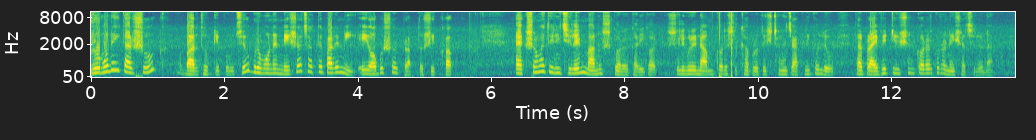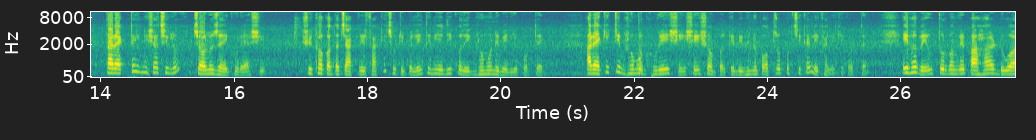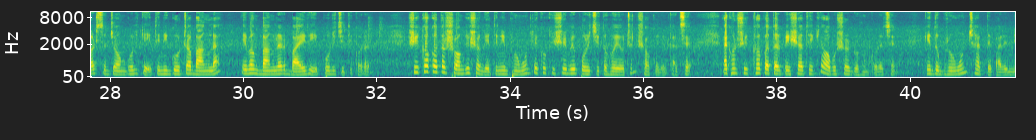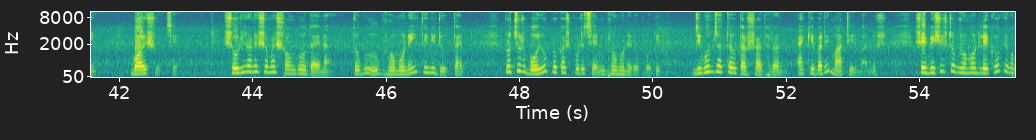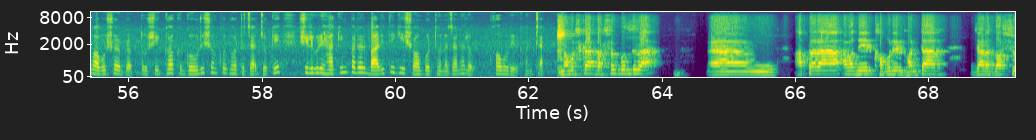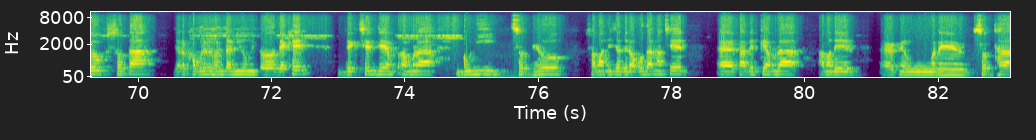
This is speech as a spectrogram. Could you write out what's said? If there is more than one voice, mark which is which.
Speaker 1: ভ্রমণেই তার সুখ, বার্ধক্যে পৌঁছেও ভ্রমণের নেশা ছাড়তে পারেনি এই অবসরপ্রাপ্ত শিক্ষক। একসময় তিনি ছিলেন মানুষ গড়ার কারিগর। শিলিগুড়ি নাম করা শিক্ষা প্রতিষ্ঠানে চাকরি করলেও তার প্রাইভেট টিউশন করার কোনো নেশা ছিল না। তার একটাই নেশা ছিল, চলো যাই ঘুরে আসি। শিক্ষকতা চাকরির ফাঁকে ছুটি পেলেই তিনি এদিক ওদিক ভ্রমণে বেরিয়ে পড়তেন। আর এক একটি ভ্রমণ ঘুরে এসে সেই সম্পর্কে বিভিন্ন পত্রপত্রিকায় লেখালেখি করতেন। এভাবে উত্তরবঙ্গের পাহাড়, ডুয়ার্স, জঙ্গলকে তিনি গোটা বাংলা এবং বাংলার বাইরে পরিচিতি করান। শিক্ষকতার সঙ্গে সঙ্গে তিনি ভ্রমণ লেখক হিসেবে পরিচিত হয়ে ওঠেন সকলের কাছে। এখন শিক্ষকতার পেশা থেকে অবসর গ্রহণ করেছেন, কিন্তু ভ্রমণ ছাড়তে পারেননি। বয়স হয়েছে। শরীর অনেক সময় সঙ্গও দেয় না তবু ভ্রমণেই তিনি ডুব দেন। প্রচুর বইও প্রকাশ করেছেন ভ্রমণের ওপর। জীবনযাত্রাও তার সাধারণ, একেবারে মাটির মানুষ। সেই বিশিষ্ট ভ্রমণ লেখক এবং অবসরপ্রাপ্ত শিক্ষক গৌরীশঙ্কর ভট্টাচার্যকে শিলিগুড়ি হাকিমপাড়ার বাড়িতে গিয়ে সম্বর্ধনা জানালো খবরের ঘণ্টা।
Speaker 2: নমস্কার দর্শক বন্ধুরা। আপনারা আমাদের খবরের ঘণ্টার যারা দর্শক, শ্রোতা, যারা খবরের ঘণ্টা নিয়মিত দেখেন, দেখছেন যে আমরা গুণী, শ্রদ্ধেয় সমাজে যাদের অবদান আছেন তাদেরকে আমরা আমাদের মানে শ্রদ্ধা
